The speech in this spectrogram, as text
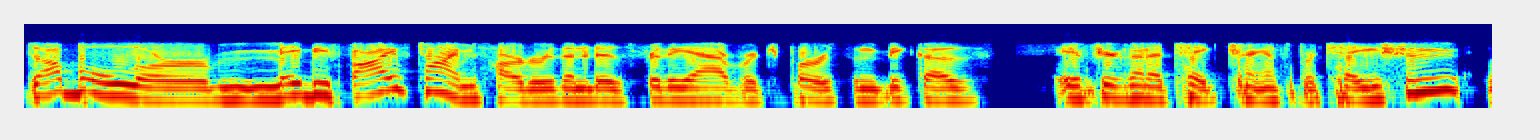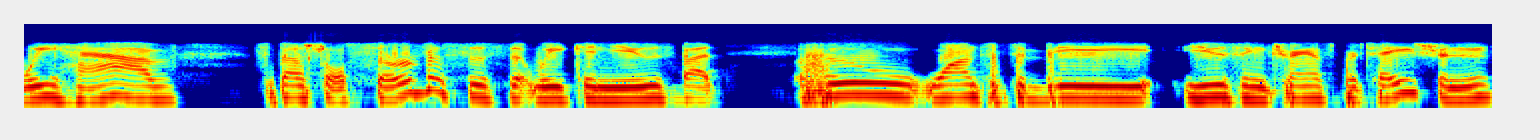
double or maybe five times harder than it is for the average person because if you're going to take transportation, we have special services that we can use, but who wants to be using transportation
